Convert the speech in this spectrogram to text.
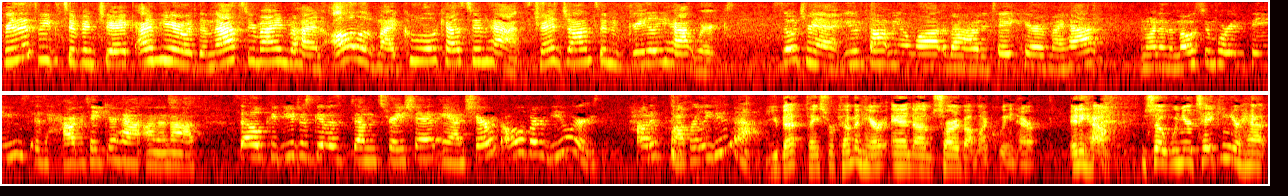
For this week's tip and trick, I'm here with the mastermind behind all of my cool custom hats, Trent Johnson of Greeley Hat Works. So Trent, you've taught me a lot about how to take care of my hats, and one of the most important things is how to take your hat on and off. So could you just give us a demonstration and share with all of our viewers how to properly do that? You bet. Thanks for coming here. And I'm sorry about my queen hair. Anyhow, so when you're taking your hat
